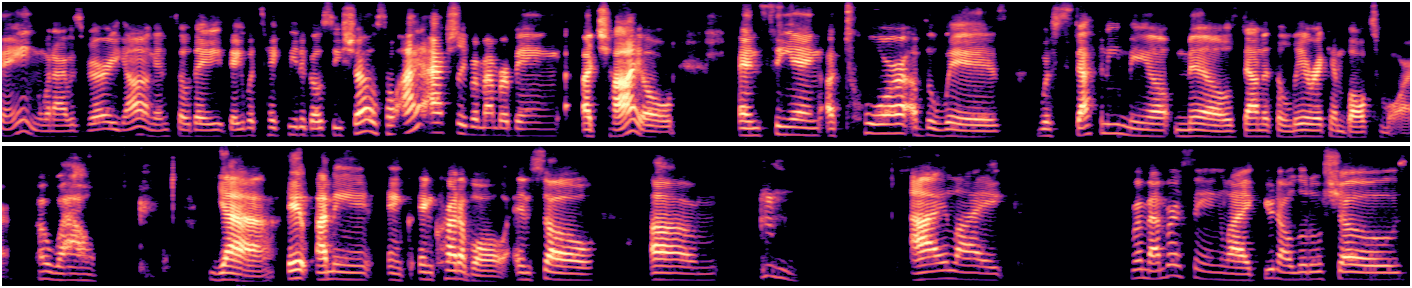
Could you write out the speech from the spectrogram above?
sing when I was very young and so they they would take me to go see shows. So I actually remember being a child and seeing a tour of the Wiz with Stephanie Mill- Mills down at the Lyric in Baltimore. Oh wow. Yeah, it I mean inc- incredible. And so um I like remember seeing like, you know, little shows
